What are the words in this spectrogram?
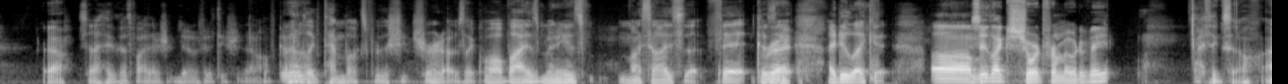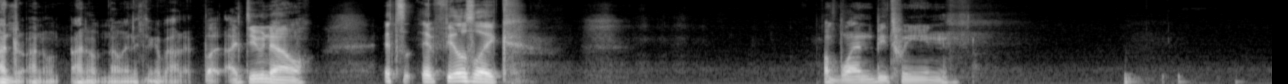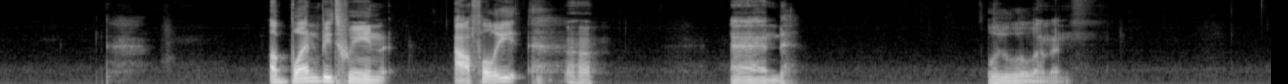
Yeah. So I think that's why they're doing 50% off. Because it was like 10 bucks for the sh- shirt. I was like, well, I'll buy as many as my size that fit because Right. I, I do like it. Um, Is it like short for motivate? I think so. I don't, I don't I don't know anything about it, but I do know it's it feels like a blend between a blend between Alphalete Uh huh. and Lululemon.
